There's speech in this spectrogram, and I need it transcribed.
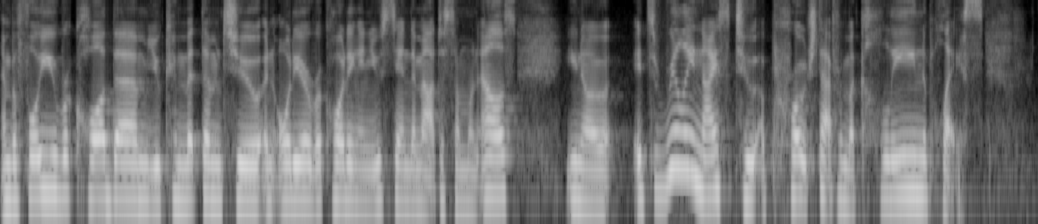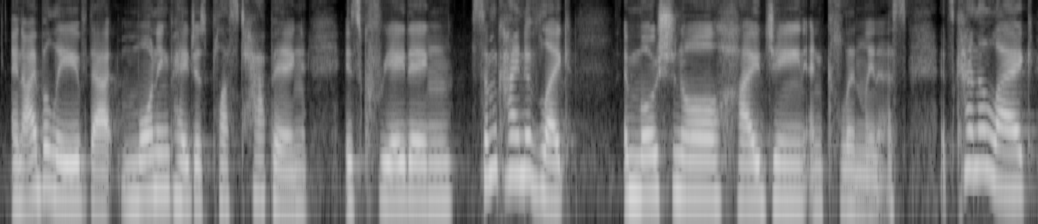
And before you record them, you commit them to an audio recording and you send them out to someone else. You know, it's really nice to approach that from a clean place. And I believe that morning pages plus tapping is creating some kind of like emotional hygiene and cleanliness. It's kind of like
